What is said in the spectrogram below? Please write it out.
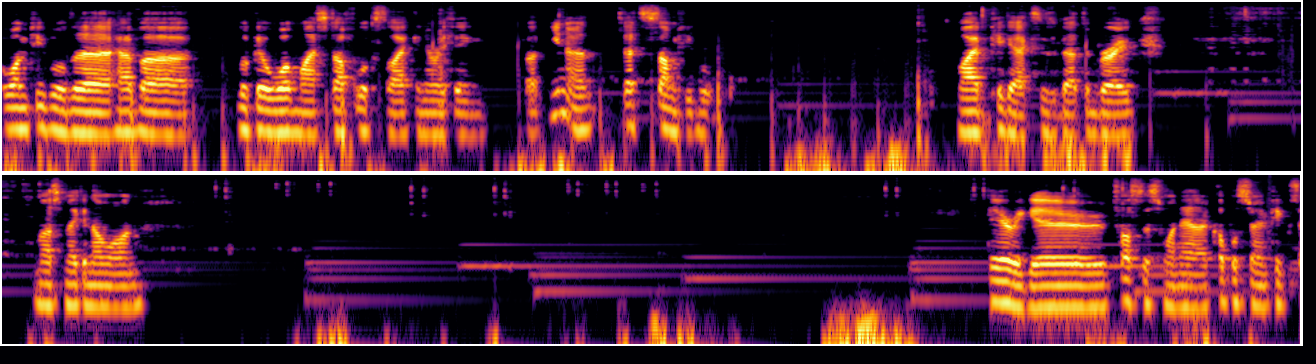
I want people to have a look at what my stuff looks like and everything. But, you know, that's some people. My pickaxe is about to break. Must make another one. There we go. Toss this one out. A cobblestone pickaxe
